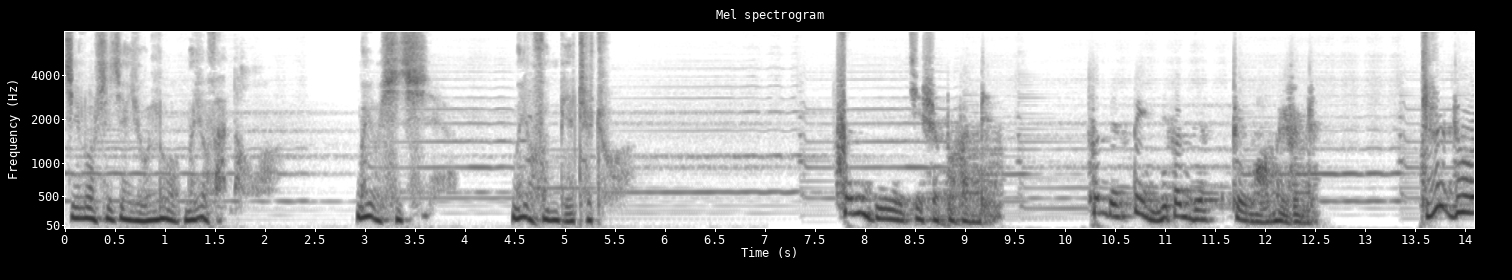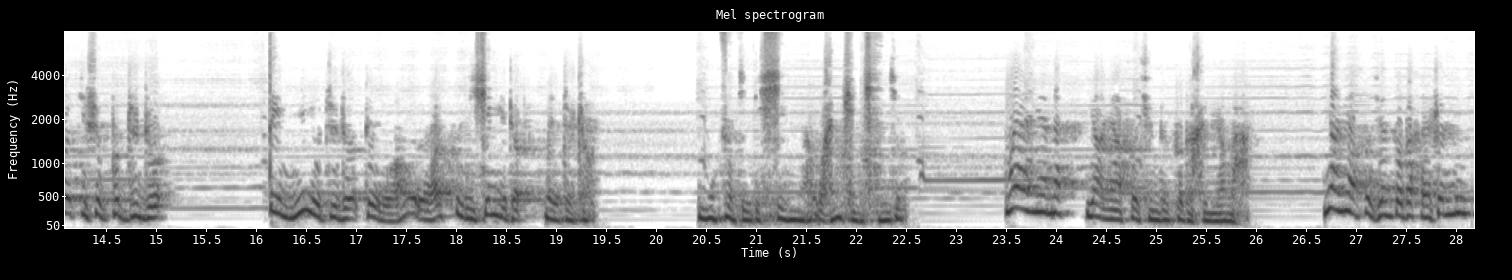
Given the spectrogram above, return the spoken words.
极乐世界有乐，没有烦恼啊，没有习气，没有分别执着。分别即是不分别，分别是对你分别，对我没分别。执着就是不执着，对你有执着，对我我自己心里头没有执着，你自己的心啊完全清净。外面呢，样样事情都做得很圆满，样样事情做得很顺利。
